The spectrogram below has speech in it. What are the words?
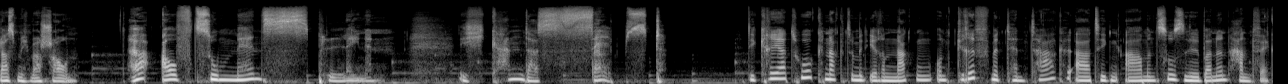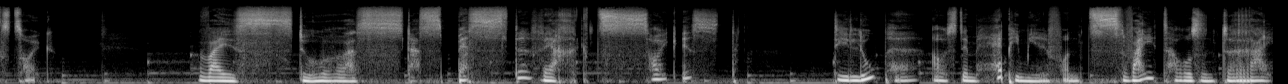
Lass mich mal schauen. Hör auf zu mansplainen. Ich kann das selbst. Die Kreatur knackte mit ihren Nacken und griff mit tentakelartigen Armen zu silbernen Handwerkszeug. Weißt du, was das beste Werkzeug ist? Die Lupe aus dem Happy Meal von 2003.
